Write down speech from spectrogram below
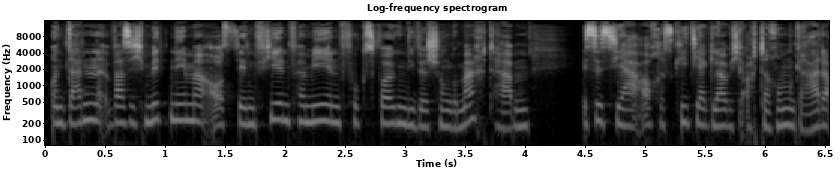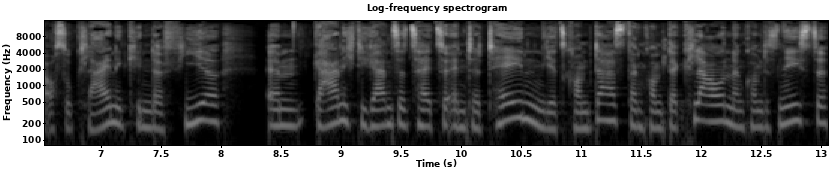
Und dann, was ich mitnehme aus den vielen Familienfuchsfolgen, die wir schon gemacht haben, ist es ja auch, es geht ja, glaube ich, auch darum, gerade auch so kleine Kinder, vier, ähm, gar nicht die ganze Zeit zu entertainen. Jetzt kommt das, dann kommt der Clown, dann kommt das nächste,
